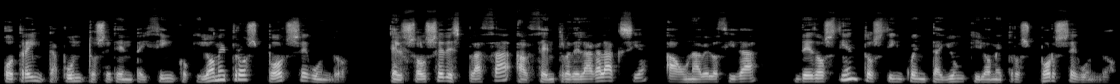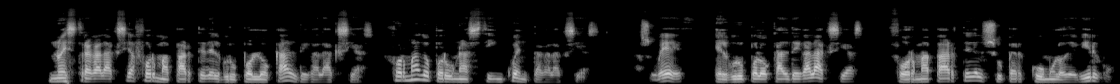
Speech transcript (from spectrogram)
o 30.75 kilómetros por segundo. El Sol se desplaza al centro de la galaxia a una velocidad de 251 kilómetros por segundo. Nuestra galaxia forma parte del grupo local de galaxias, formado por unas 50 galaxias. A su vez, el grupo local de galaxias forma parte del supercúmulo de Virgo,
